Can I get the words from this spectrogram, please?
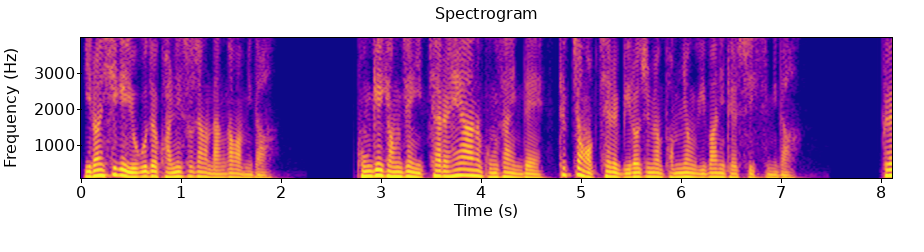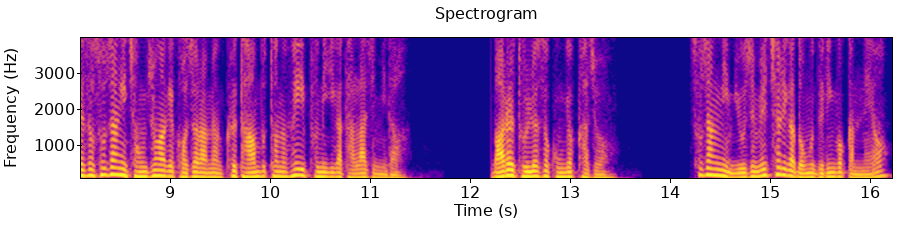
이런 식의 요구들 관리소장은 난감합니다. 공개 경쟁 입찰을 해야 하는 공사인데 특정 업체를 밀어주면 법령 위반이 될 수 있습니다. 그래서 소장이 정중하게 거절하면 그 다음부터는 회의 분위기가 달라집니다. 말을 돌려서 공격하죠. 소장님, 요즘 일처리가 너무 느린 것 같네요?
